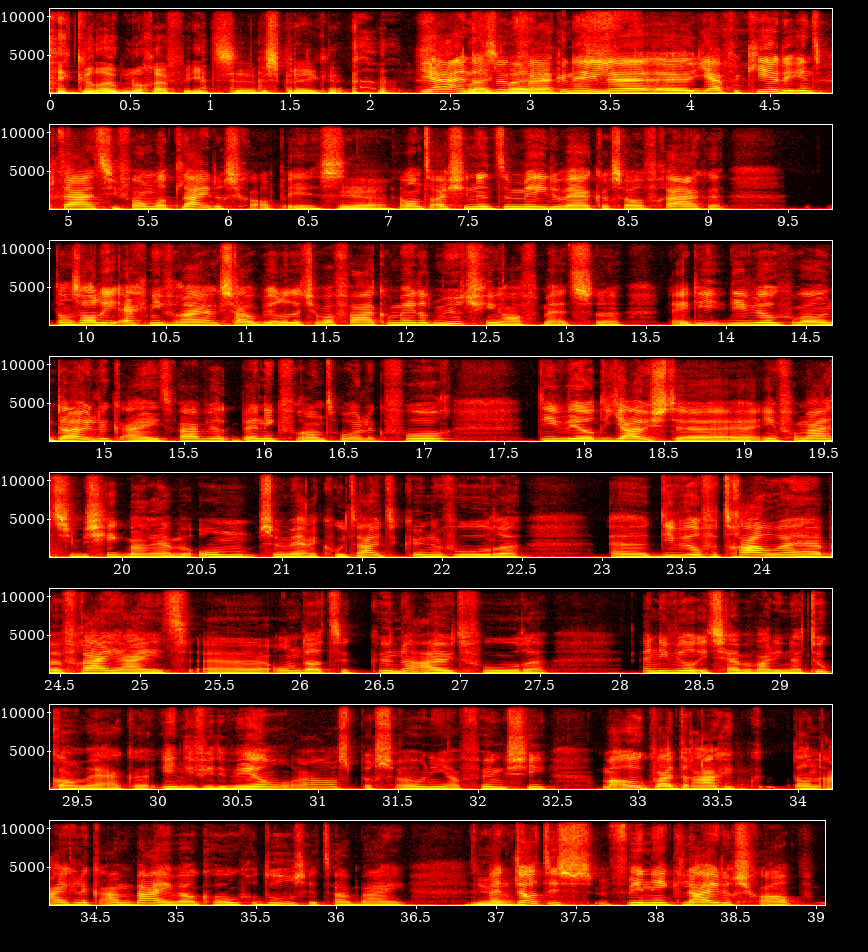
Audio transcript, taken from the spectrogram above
ik wil ook nog even iets bespreken. Ja, en dat is ook mij, vaak hè? een hele ja, verkeerde interpretatie van wat leiderschap is. Ja. Want als je het een medewerker zal vragen, dan zal hij echt niet vragen. Ik zou willen dat je wat vaker mee dat muurtje ging afmetselen. Nee, die, die wil gewoon duidelijkheid. Waar wil, ben ik verantwoordelijk voor? Die wil de juiste uh, informatie beschikbaar hebben om zijn werk goed uit te kunnen voeren. Uh, die wil vertrouwen hebben, vrijheid uh, om dat te kunnen uitvoeren. En die wil iets hebben waar hij naartoe kan werken. Individueel als persoon in jouw functie. Maar ook waar draag ik dan eigenlijk aan bij? Welk hoger doel zit daarbij? Ja. En dat is, vind ik, leiderschap.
